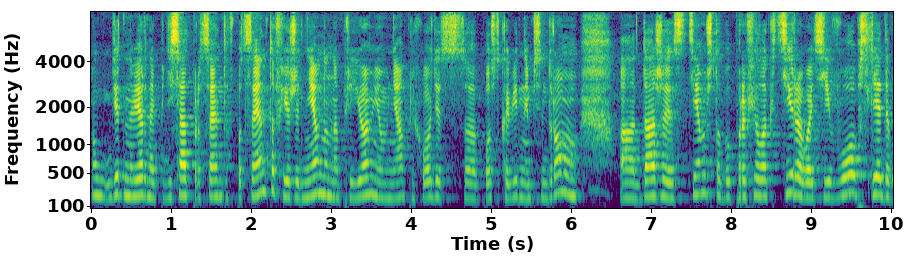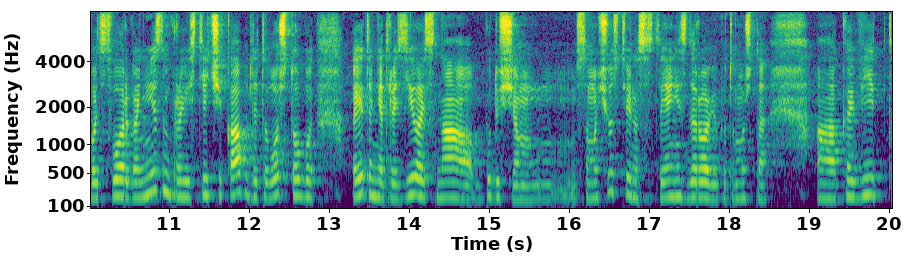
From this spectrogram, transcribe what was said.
ну, где-то, наверное, 50% пациентов ежедневно на приеме у меня приходят с постковидным синдромом, а, даже с тем, чтобы профилактировать его, обследовать свой организм, провести чекап для того, чтобы это не отразилось на будущем самочувствии, на состоянии здоровья, потому что Ковид,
